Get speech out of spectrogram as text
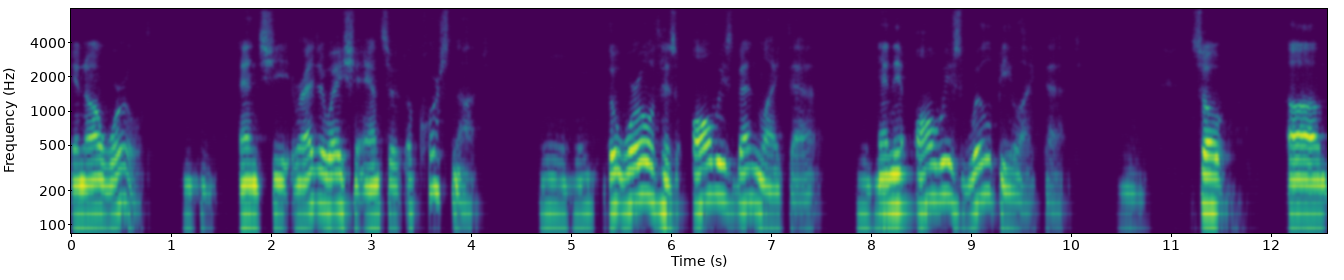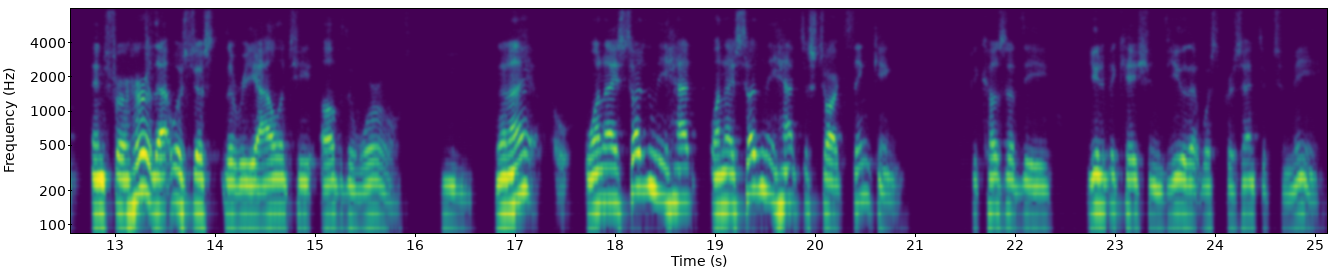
in our world? Mm-hmm. And she, right away, she answered, Of course not. Mm-hmm. The world has always been like that, mm-hmm. and it always will be like that. Mm. So um, and for her, that was just the reality of the world. Mm. Then I, when I suddenly had, when I suddenly had to start thinking, because of the unification view that was presented to me,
